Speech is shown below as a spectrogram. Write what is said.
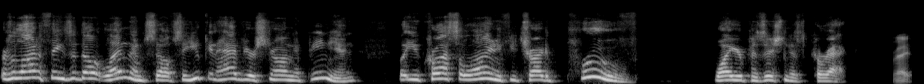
There's a lot of things that don't lend themselves. So you can have your strong opinion, but you cross the line if you try to prove why your position is correct. Right.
